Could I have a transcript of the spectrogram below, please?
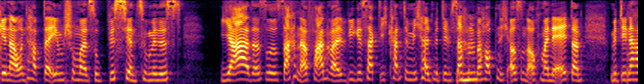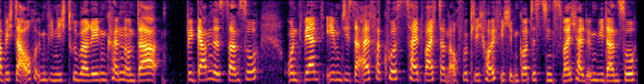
Genau, und hab da eben schon mal so ein bisschen zumindest, ja, da so Sachen erfahren, weil, wie gesagt, ich kannte mich halt mit dem Sachen mhm. überhaupt nicht aus und auch meine Eltern, mit denen habe ich da auch irgendwie nicht drüber reden können und da begann es dann so. Und während eben dieser Alpha-Kurszeit war ich dann auch wirklich häufig im Gottesdienst, weil ich halt irgendwie dann so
